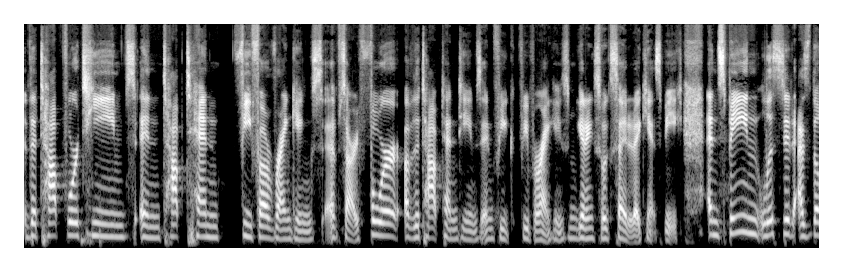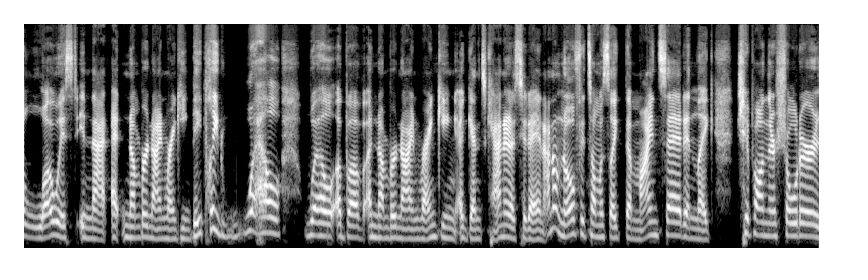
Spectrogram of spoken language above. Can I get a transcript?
the top four teams and top ten FIFA rankings. I'm sorry, four of the top 10 teams in FIFA rankings. I'm getting so excited I can't speak. And Spain listed as the lowest in that at number nine ranking. They played well, well above a number nine ranking against Canada today. And I don't know if it's almost like the mindset and like chip on their shoulder.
